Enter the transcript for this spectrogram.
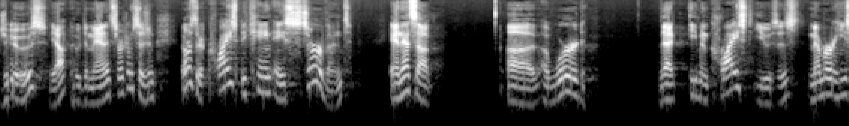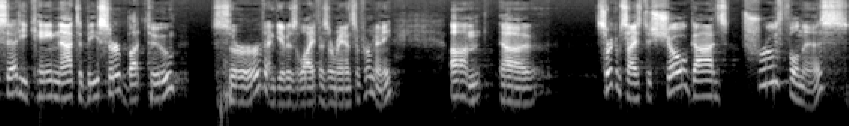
Jews, yeah, who demanded circumcision. Notice that Christ became a servant, and that's a, a, a word that even Christ uses. Remember, he said he came not to be served, but to serve and give his life as a ransom for many. Um, uh, circumcised to show God's truthfulness,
